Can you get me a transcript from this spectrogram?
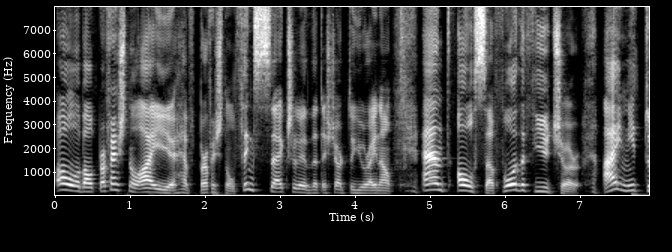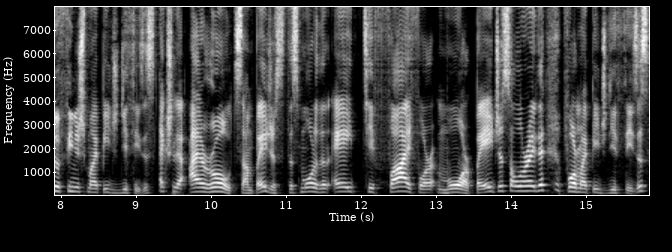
all about professional. I have professional things actually that I shared to you right now. And also for the future, I need to finish my PhD thesis. Actually, I wrote some pages. There's more than 85 or more pages already for my PhD thesis.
